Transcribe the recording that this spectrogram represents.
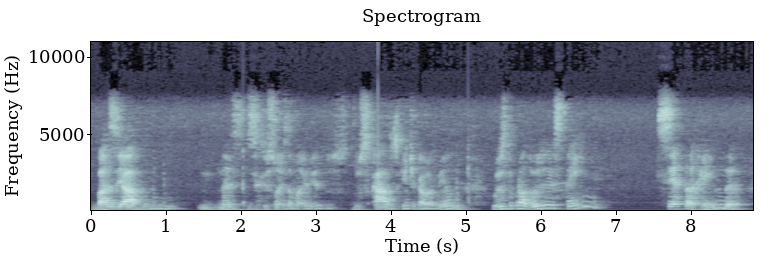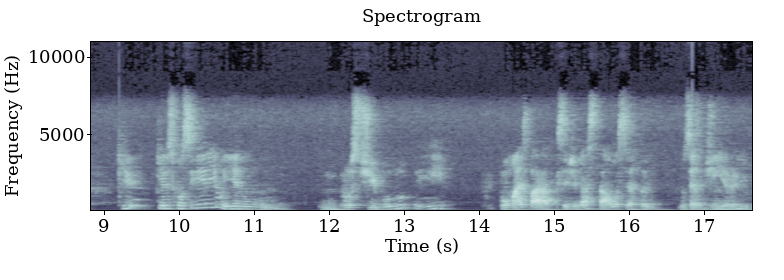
baseado no, nas descrições da maioria dos, dos casos que a gente acaba vendo, os estupradores eles têm certa renda que, que eles conseguiriam ir num, num prostíbulo e, por mais barato que seja, gastar uma certa, um certo dinheiro ali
